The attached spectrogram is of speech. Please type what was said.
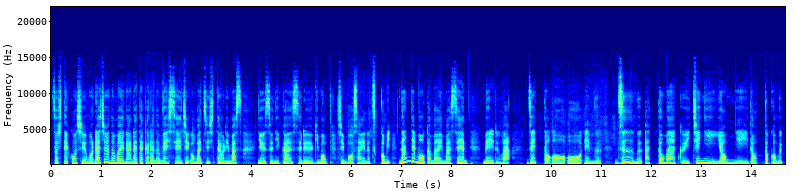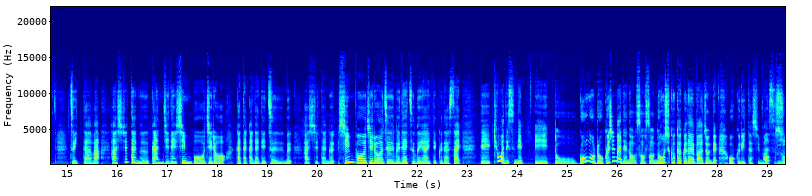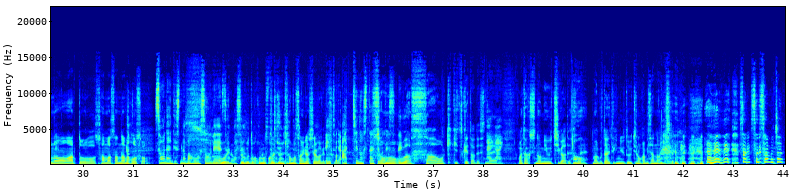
そして今週もラジオの前のあなたからのメッセージお待ちしております。ニュースに関する疑問、辛坊さんへのツッコミ、何でも構いません。メールは zoom zoom アットマーク一二四二ドットコム。ツイッターはハッシュタグ漢字で辛坊治郎、カタカナでズーム、ハッシュタグ辛坊治郎ズームでつぶやいてください。で今日はですね、えっ、ー、と午後六時までのそうそう濃縮拡大バージョンでお送りいたしますその後さんまさん生放送。そうなんです生放送で。すごいな。ということこのスタジオにさんまさんいらっしゃるわけですか。えっ、ー、とねあっちのスタジオですね。その噂を聞きつけたですね。はいはい私の身内がですね、まあ、具体的に言うとうちのかみさんなんですけど「ええさささんまちゃんに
